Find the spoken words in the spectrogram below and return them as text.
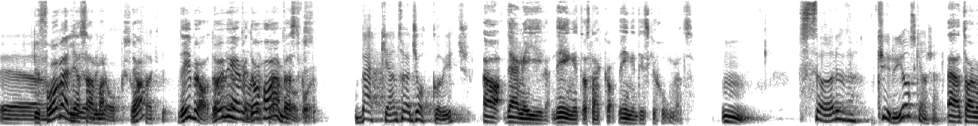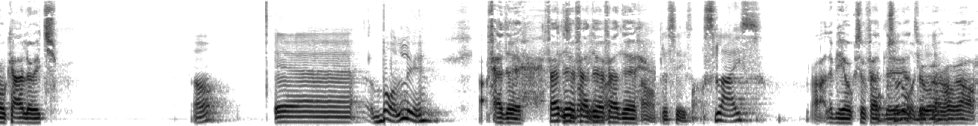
Eh, du får välja samma. Också, ja, faktiskt. det är bra. Då, är vi, då har han bäst form. Backhand tar jag Djokovic. Ja, den är given. Det är inget att snacka om. Det är ingen diskussion ens. Mm. Serv, Kyrgios kanske? Jag tar nog Karlovic. Ja. Eh, volley? Ja, Federer. Federer, Federer, Federer. Ja, precis. Slice? Ja, det blir också Federer. Jag tror jag. Ja,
